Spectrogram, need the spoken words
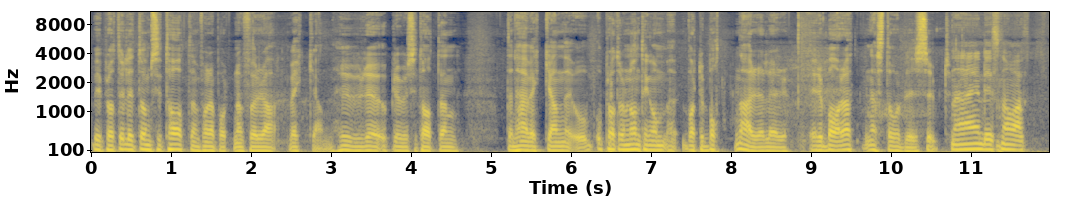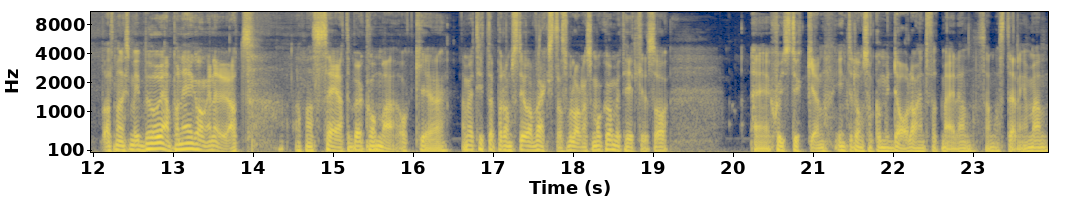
Vi pratade lite om citaten från rapporterna förra veckan. Hur eh, upplever du citaten den här veckan? Och, och pratar de någonting om vart det bottnar eller är det bara att nästa år blir surt? Nej, det är snarare att, att man liksom är i början på nedgången nu. Att, att man ser att det börjar komma. Och eh, om jag tittar på de stora verkstadsbolagen som har kommit hittills så eh, sju stycken, inte de som kom idag, då har jag inte fått med i den sammanställningen. Men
